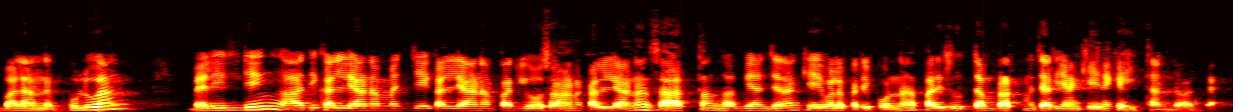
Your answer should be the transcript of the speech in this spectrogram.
බලන්න පුළුවන් බැලිල්ලෙන් ආදි කල්යාණම් මජ්ජේ කල්යාණම් පරියෝසాన කල්යාණම් සාත්තං සබ්බයන්ජනං කේවල පරිපූර්ණ පරිසුද්ධම් බ්‍රහ්මචර්යයන් කියන එක හිතන්නවත් බෑ.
